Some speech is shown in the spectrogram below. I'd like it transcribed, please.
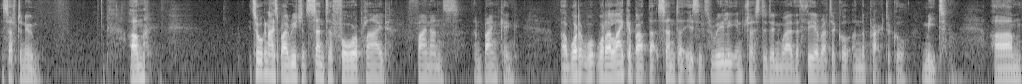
this afternoon. Um, it's organised by Regent's Centre for Applied Finance and Banking, uh, what, what I like about that centre is it's really interested in where the theoretical and the practical meet. Um,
